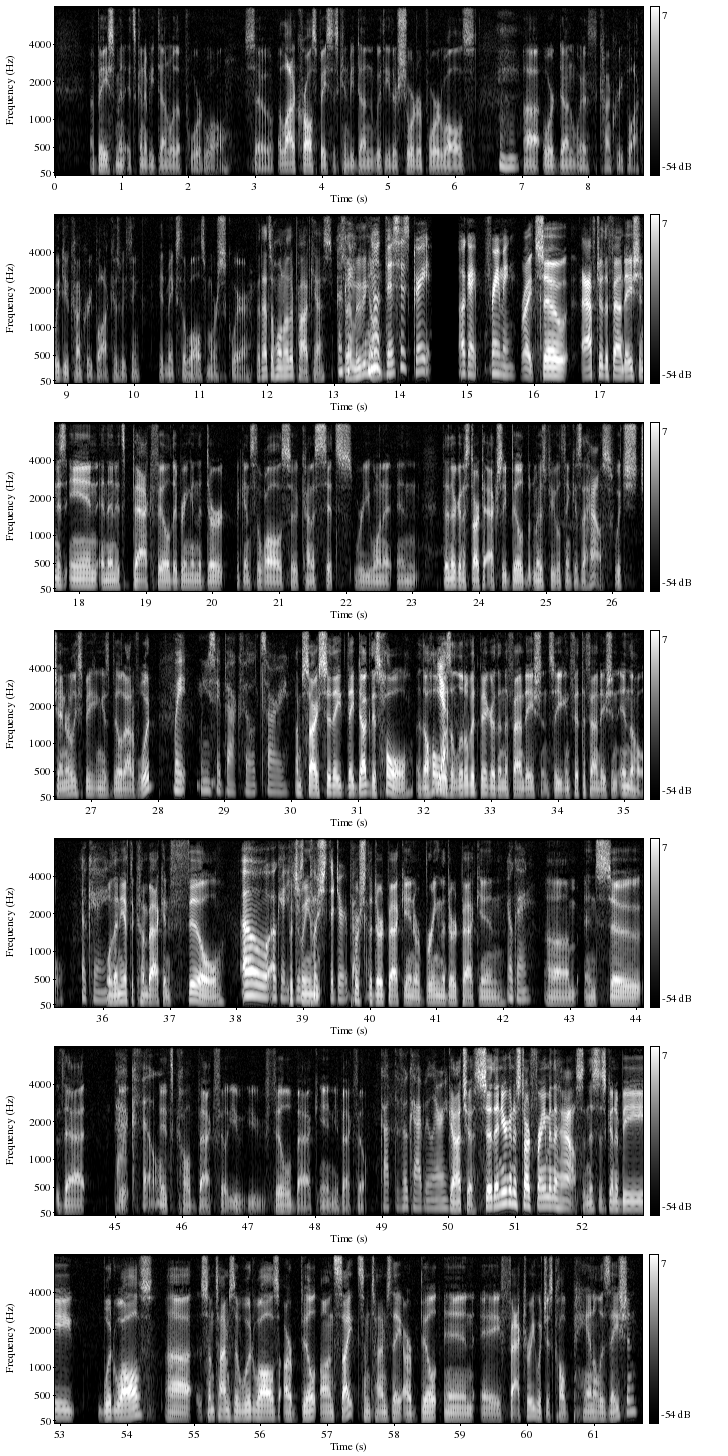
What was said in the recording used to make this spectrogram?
a basement, it's going to be done with a poured wall. So a lot of crawl spaces can be done with either shorter poured walls Mm-hmm. uh, or done with concrete block. We do concrete block because we think it makes the walls more square. But that's a whole other podcast. Okay. So moving no, on. No, this is great. Okay, framing. Right. So after the foundation is in and then it's backfilled, they bring in the dirt against the walls so it kind of sits where you want it. And then they're going to start to actually build what most people think is the house, which generally speaking is built out of wood. Wait, when you say backfilled, sorry. I'm sorry. So they, they dug this hole. The hole Yeah. is a little bit bigger than the foundation, so you can fit the foundation in the hole. Okay. Well, then you have to come back and fill, oh, okay. You just between- push the dirt back. push the dirt back in or bring the dirt back in. Okay. Um, and so that it- Backfill. it's called backfill. You, you fill back in, you backfill. Got the vocabulary. Gotcha. So then you're going to start framing the house, and this is going to be wood walls. Uh, sometimes the wood walls are built on site. Sometimes they are built in a factory, which is called panelization.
